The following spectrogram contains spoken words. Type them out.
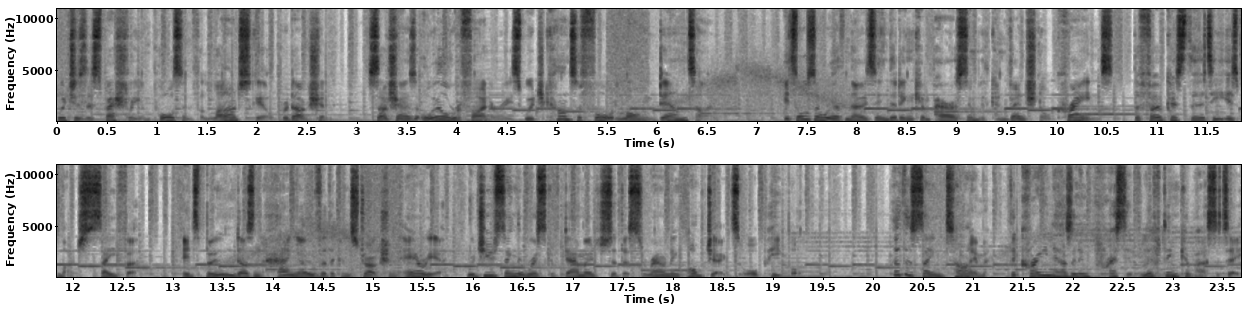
which is especially important for large-scale production, such as oil refineries which can't afford long downtime. It's also worth noting that in comparison with conventional cranes, the Focus 30 is much safer, its boom doesn't hang over the construction area, reducing the risk of damage to the surrounding objects or people. At the same time, the crane has an impressive lifting capacity.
